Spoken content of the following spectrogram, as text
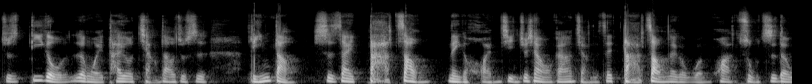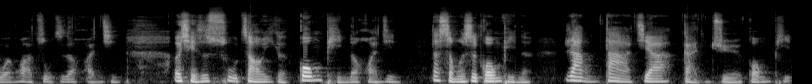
就是第一个，我认为他有讲到，就是领导是在打造。那个环境，就像我刚刚讲的，在打造那个文化、组织的文化、组织的环境，而且是塑造一个公平的环境。那什么是公平呢？让大家感觉公平，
